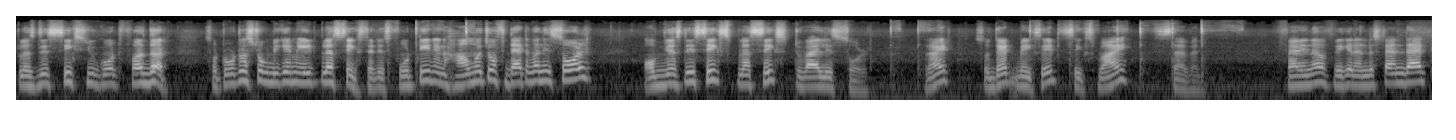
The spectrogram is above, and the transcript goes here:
plus this 6 you got further. So, total stock became 8 plus 6 that is 14 and how much of that one is sold? Obviously 6 plus 6 12 is sold right. So, that makes it 6 by 7 fair enough we can understand that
